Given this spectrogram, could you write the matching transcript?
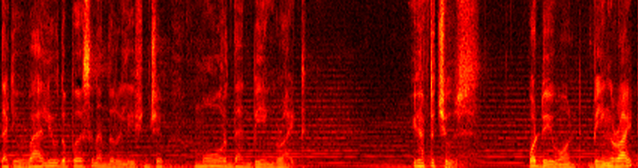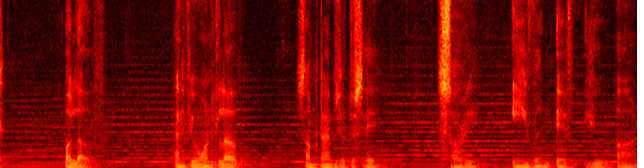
that you value the person and the relationship more than being right. You have to choose. What do you want? Being right or love? And if you want love, sometimes you have to say sorry, even if you are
